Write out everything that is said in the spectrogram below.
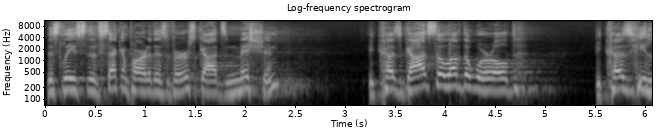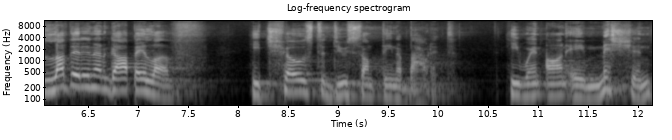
This leads to the second part of this verse God's mission. Because God so loved the world, because he loved it in an agape love, he chose to do something about it. He went on a mission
